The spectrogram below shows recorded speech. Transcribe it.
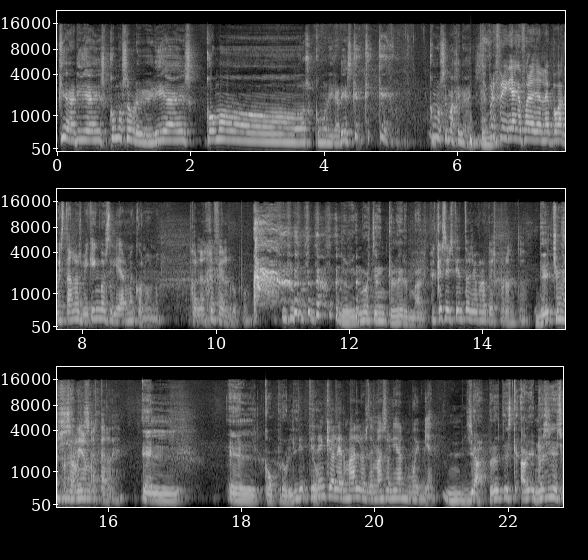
¿Qué haríais? ¿Cómo sobreviviríais? ¿Cómo os comunicaríais? ¿Qué, qué, qué? ¿Cómo os imagináis? Yo preferiría que fuera ya en la época que están los vikingos y liarme con uno. Con el jefe del grupo. Los vikingos tienen que leer mal. Es que 600 yo creo que es pronto. De hecho, no sé si sabéis, salieron más tarde. el, el coprolito... Tienen que oler mal, los demás olían muy bien. Ya, pero es que, ver, no sé si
